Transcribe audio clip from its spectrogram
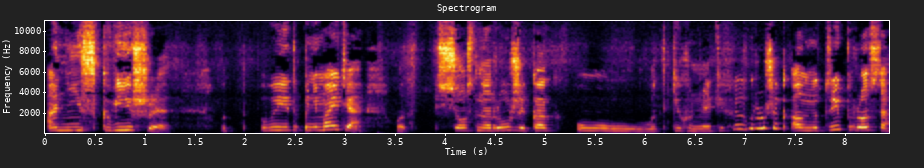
они сквиши. Вот вы это понимаете? Вот все снаружи, как у вот таких вот мягких игрушек, а внутри просто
